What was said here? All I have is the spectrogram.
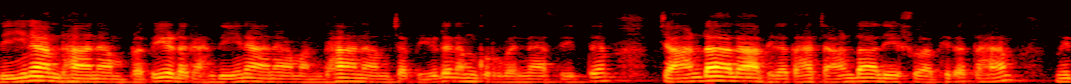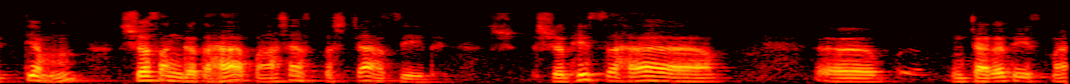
दीनान्धानाम् प्रपीडकः दीनानाम् अन्धानाम् च पीडनम् कुर्वन् आसीत्। चाण्डालाभिरतः चाण्डालेषु अभिरतः नित्यम् श्वसङ्गतः पाशहस्तश्च आसीत् श्वभिः सह चरति स्म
